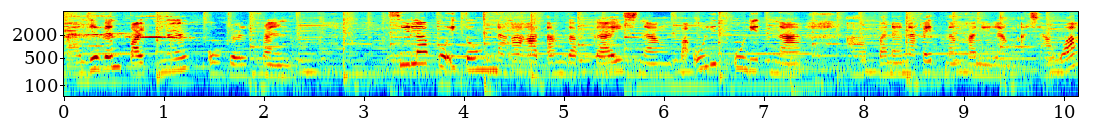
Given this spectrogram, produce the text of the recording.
ah, live-in partner o girlfriend? Sila po itong nakakatanggap guys ng paulit-ulit na ah, pananakit ng kanilang asawa,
